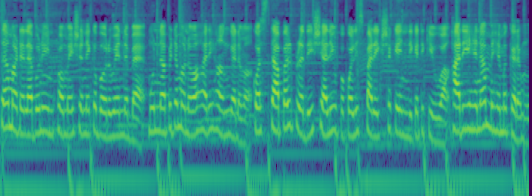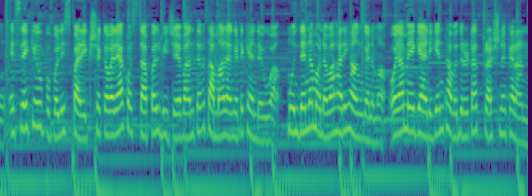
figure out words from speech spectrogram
සර් මට ලැබුණු ඉන්ෆෝමේෂන් එක බොරු වෙන්න බෑ. මුන් අපිට මොනවා හරි හංගනවා. කොස්තාපල් ප්‍රදේශයලි උපපොලිස් පරීක්ෂක ඉන්දිකට කිව්වා. හරි එහෙනම් මෙහෙම කරමු. එසේක උපපොලිස් පරීක්ෂකවරයා කොස්තාපල් විජයවන්තව තමා ළඟට කැඳෙව්වා. මුන් දෙන්න මොනවා හරි හංගනවා. ඔයා මේ ගෑනිගෙන් තවදුරටත් ප්‍රශ්න කරන්න.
